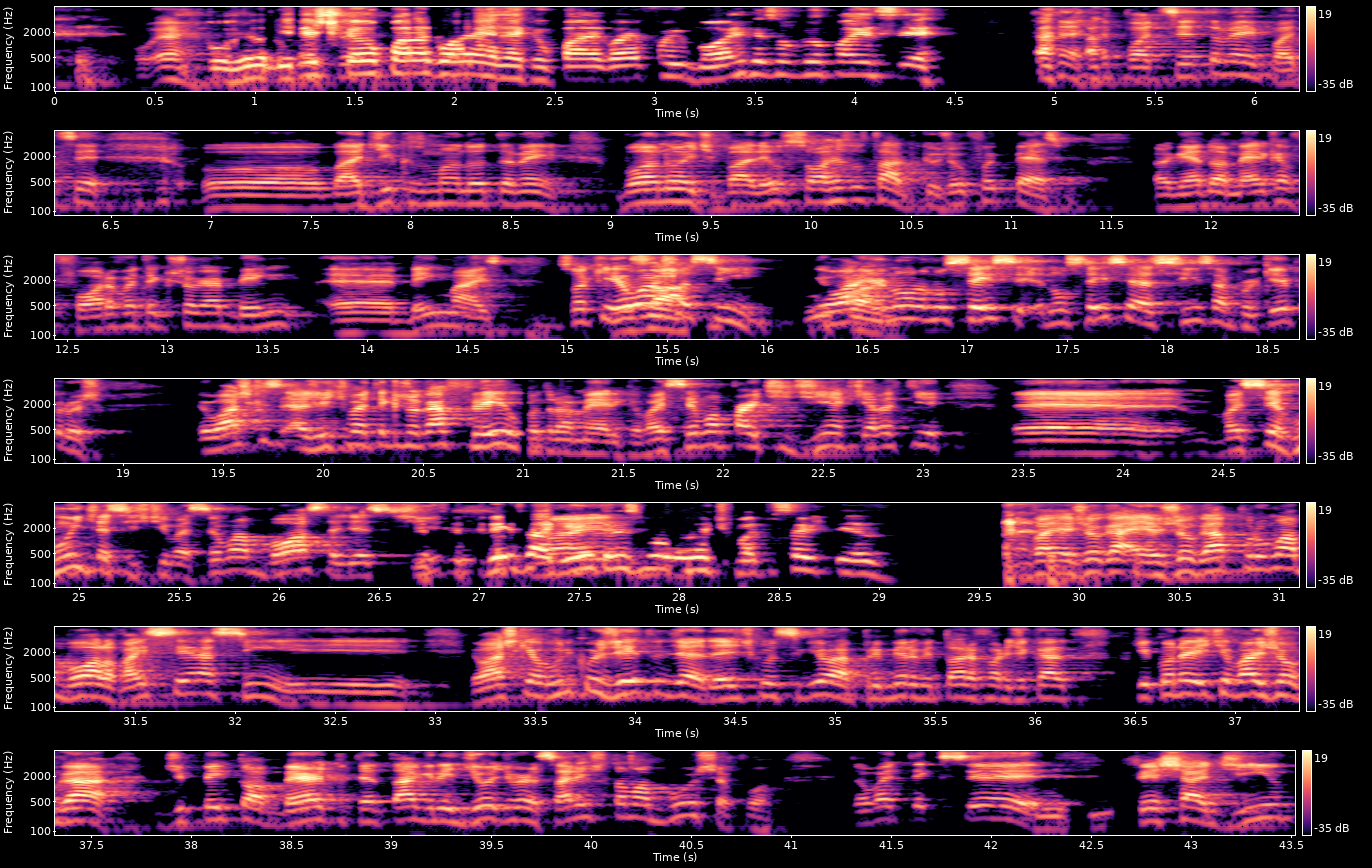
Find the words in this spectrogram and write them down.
É, o dele acho que é o Paraguai, né? Que o Paraguai foi embora e resolveu aparecer. pode ser também, pode ser. O Badicos mandou também. Boa noite, valeu só o resultado, porque o jogo foi péssimo. Para ganhar do América fora vai ter que jogar bem, é, bem mais. Só que eu Exato. acho assim, eu, eu não, não, sei se, não sei se é assim, sabe por quê, Peruxa? Eu acho que a gente vai ter que jogar feio contra o América. Vai ser uma partidinha aquela que é, vai ser ruim de assistir, vai ser uma bosta de assistir. Vai ser três zagueiros e três volantes, pode ter certeza. Vai jogar, é jogar por uma bola, vai ser assim. E eu acho que é o único jeito de, a gente conseguir a primeira vitória fora de casa, porque quando a gente vai jogar de peito aberto, tentar agredir o adversário, a gente toma bucha, pô. Então vai ter que ser fechadinho.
